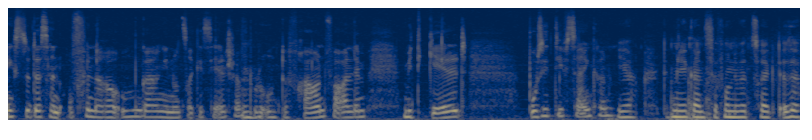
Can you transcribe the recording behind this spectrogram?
Denkst du, dass ein offenerer Umgang in unserer Gesellschaft mhm. oder unter Frauen vor allem mit Geld positiv sein kann? Ja, da bin ich ganz davon überzeugt. Also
